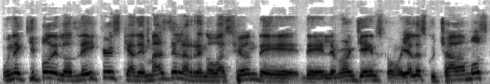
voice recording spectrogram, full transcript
Un equipo de los Lakers que además de la renovación de, LeBron James, como ya lo escuchábamos,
